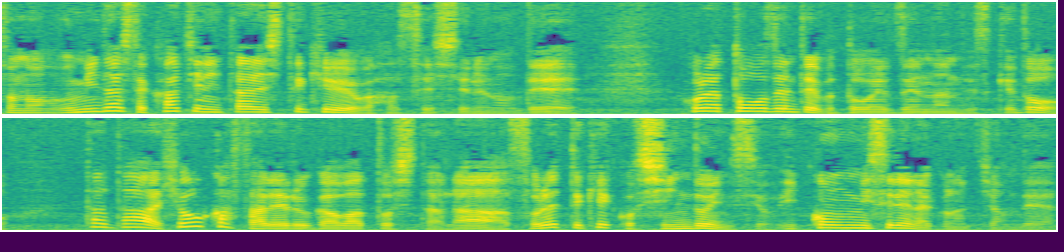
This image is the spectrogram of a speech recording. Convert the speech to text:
その生み出した価値に対して給料が発生してるのでこれは当然といえば当然なんですけどただ評価される側としたらそれって結構しんどいんですよ。一個もミスれなくなっちゃうんで。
